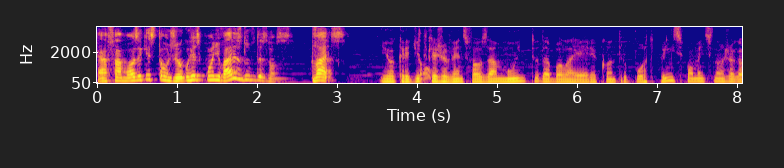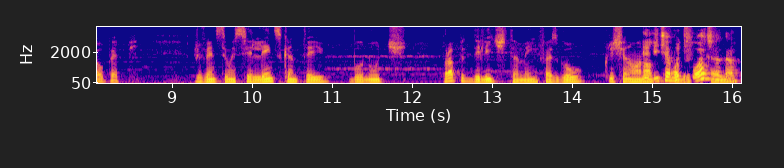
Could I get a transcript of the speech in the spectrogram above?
É a famosa questão. O jogo responde várias dúvidas nossas. Várias. Eu acredito que a Juventus vai usar muito da bola aérea contra o Porto, principalmente se não jogar o Pepe. A Juventus tem um excelente escanteio, Bonucci, próprio Delite também faz gol. Cristiano Ronaldo. Delite é muito forte, né, cara?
